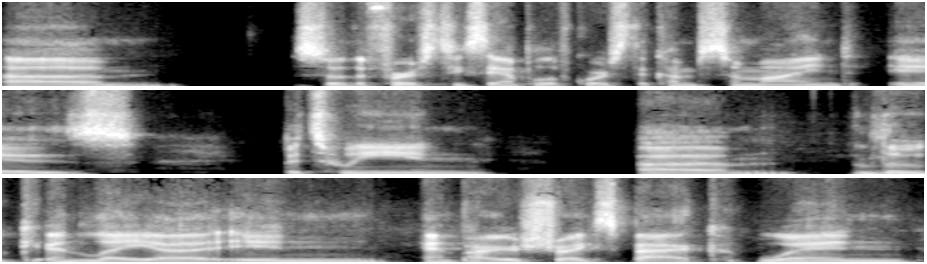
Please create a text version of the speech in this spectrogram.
Um, so the first example, of course, that comes to mind is between um, Luke and Leia in Empire Strikes Back when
